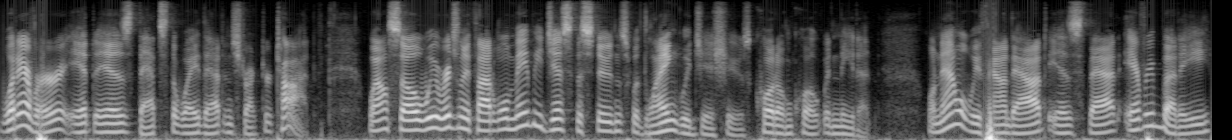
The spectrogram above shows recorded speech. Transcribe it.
whatever it is that's the way that instructor taught. Well so we originally thought well maybe just the students with language issues quote unquote would need it well, now what we found out is that everybody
